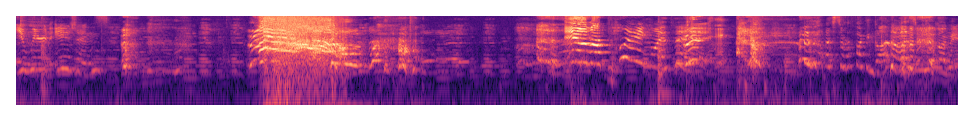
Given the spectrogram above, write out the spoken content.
You weird Asians. and are playing with it. I sort of fucking got this on me.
